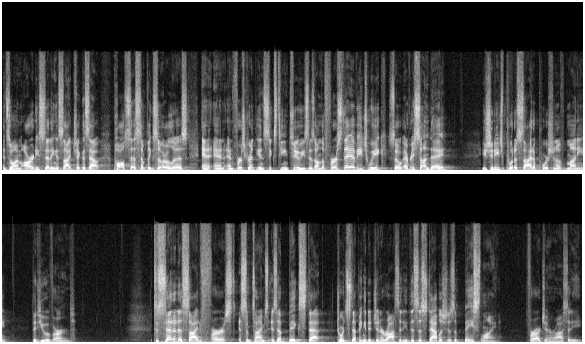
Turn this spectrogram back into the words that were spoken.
And so I'm already setting aside. Check this out. Paul says something similar to this in, in, in 1 Corinthians 16 2. He says, On the first day of each week, so every Sunday, you should each put aside a portion of money that you have earned. To set it aside first sometimes is a big step towards stepping into generosity. This establishes a baseline for our generosity.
